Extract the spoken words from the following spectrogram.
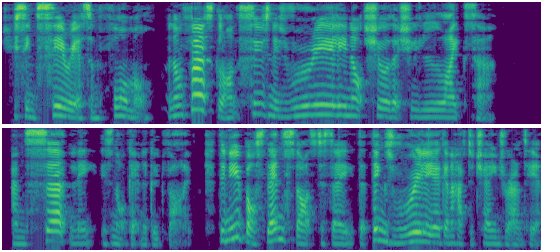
She seems serious and formal, and on first glance, Susan is really not sure that she likes her and certainly is not getting a good vibe. The new boss then starts to say that things really are going to have to change around here.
